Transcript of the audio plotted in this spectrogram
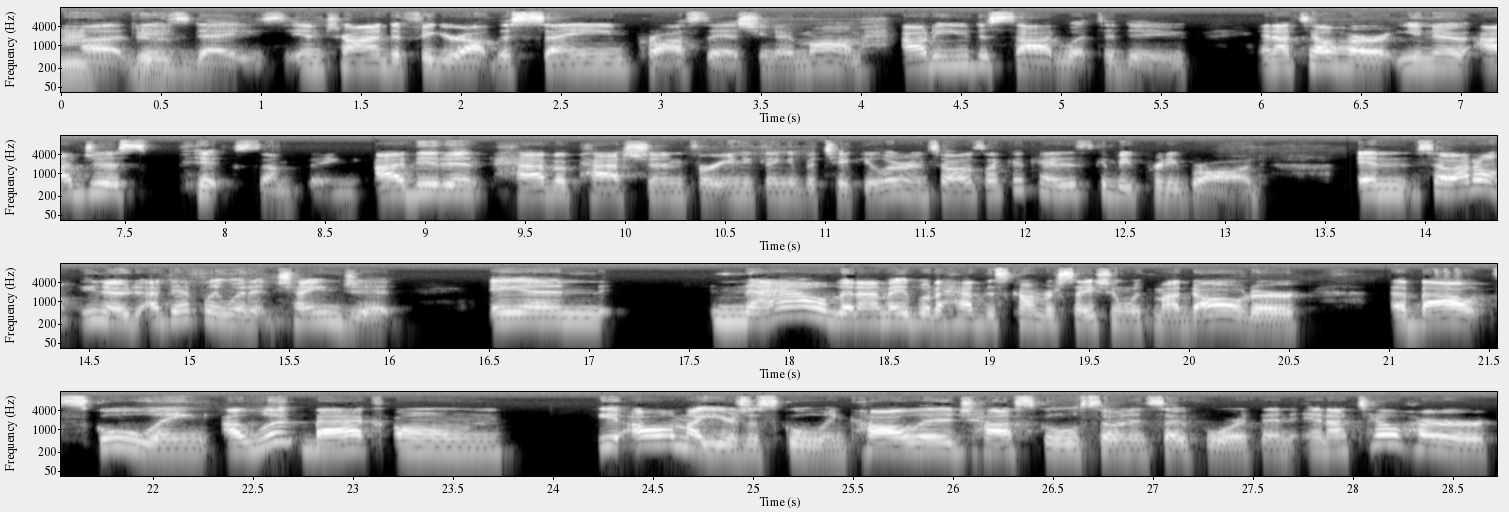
mm, uh, yeah. these days in trying to figure out the same process. You know mom how do you decide what to do? And i tell her you know i just picked something. I didn't have a passion for anything in particular. And so i was like okay this could be pretty broad. And so i don't you know i definitely wouldn't change it. And now that I'm able to have this conversation with my daughter about schooling, I look back on all my years of schooling, college, high school, so on and so forth, and and I tell her,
